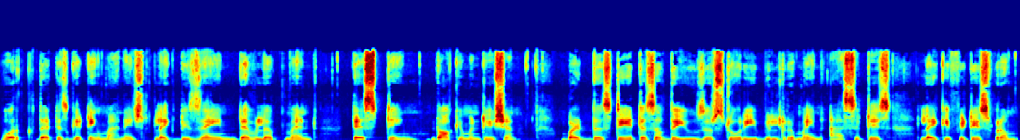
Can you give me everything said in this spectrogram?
work that is getting managed like design development testing documentation. But the status of the user story will remain as it is. Like if it is from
